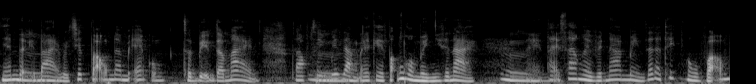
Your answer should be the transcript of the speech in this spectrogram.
em dạy ừ. bài về chiếc võng nên em cũng chuẩn bị tấm ảnh cho học sinh ừ. biết rằng đây cái võng của mình như thế này ừ. Đấy, tại sao người Việt Nam mình rất là thích màu võng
